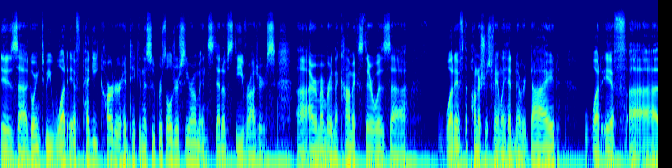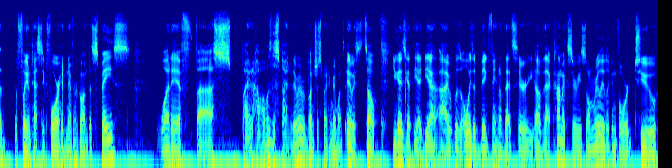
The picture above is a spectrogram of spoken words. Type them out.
is uh, going to be what if Peggy Carter had taken the Super Soldier Serum instead of Steve Rogers? Uh, I remember in the comics there was uh, what if the Punisher's family had never died? What if uh, the Fantastic Four had never gone to space? What if uh, Spider? What was the Spider? There were a bunch of Spider-Man ones. Anyways, so you guys get the idea. I was always a big fan of that series, of that comic series. So I'm really looking forward to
